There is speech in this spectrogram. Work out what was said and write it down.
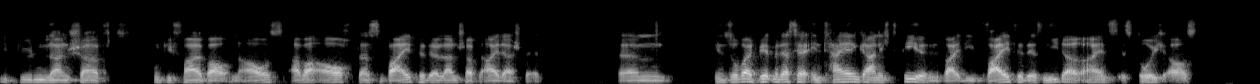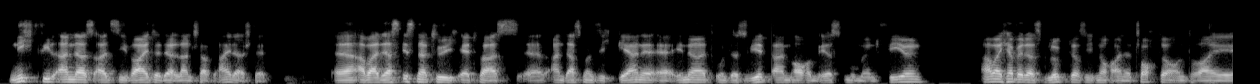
die Dünenlandschaft und die Pfahlbauten aus, aber auch das Weite der Landschaft Eiderstedt. Ähm, insoweit wird mir das ja in Teilen gar nicht fehlen, weil die Weite des Niederrheins ist durchaus nicht viel anders als die Weite der Landschaft Eiderstedt. Äh, aber das ist natürlich etwas, äh, an das man sich gerne erinnert und das wird einem auch im ersten Moment fehlen. Aber ich habe ja das Glück, dass ich noch eine Tochter und drei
